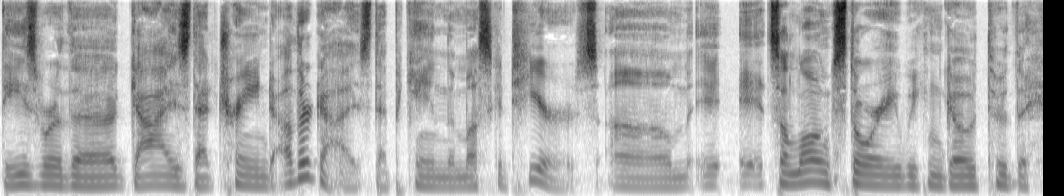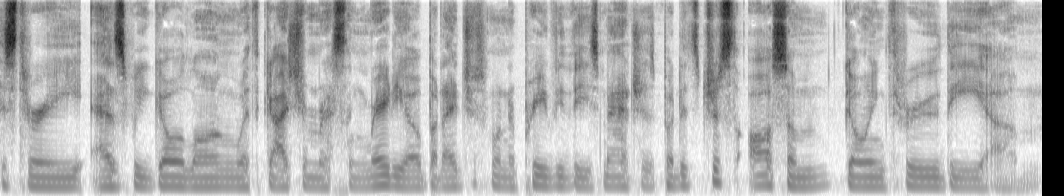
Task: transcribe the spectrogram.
these were the guys that trained other guys that became the musketeers. Um, it, it's a long story. We can go through the history as we go along with Gaijin Wrestling Radio but I just want to preview these matches. But it's just awesome going through the um,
